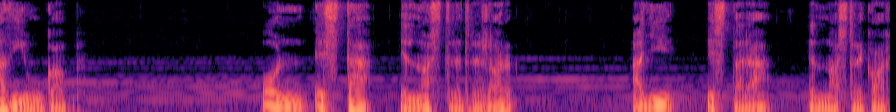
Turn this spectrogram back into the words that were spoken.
va dir un cop On està el nostre tresor, allí estarà el nostre cor.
